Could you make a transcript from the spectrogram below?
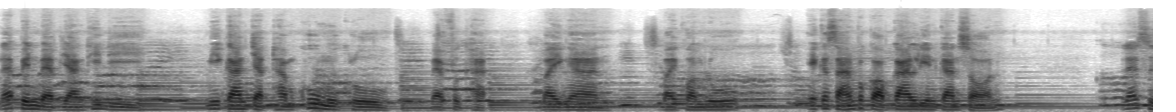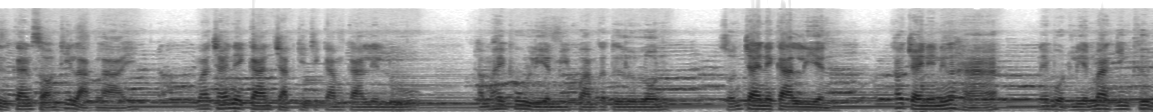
และเป็นแบบอย่างที่ดี มีการจัดทำคู่มือครู แบบฝึกหัด ใบงาน ใบความรู้ เอกสารประกอบการเรียนการสอน และสื่อการสอนที่หลากหลาย มาใช้ในการจัดกิจกรรมการเรียนรู้ ทำให้ผู้เรียนมีความกระตือรือร้น สนใจในการเรียน เข้าใจในเนื้อหาในบทเรียนมากยิ่งขึ้น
